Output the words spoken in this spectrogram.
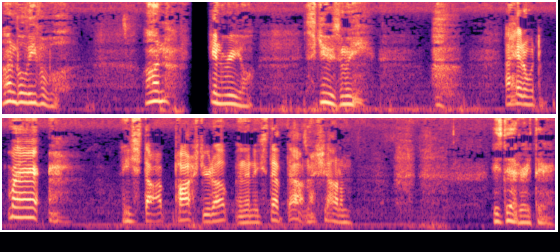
unbelievable. Unfucking real. Excuse me. I hit him with the. He stopped, postured up, and then he stepped out, and I shot him. He's dead right there.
